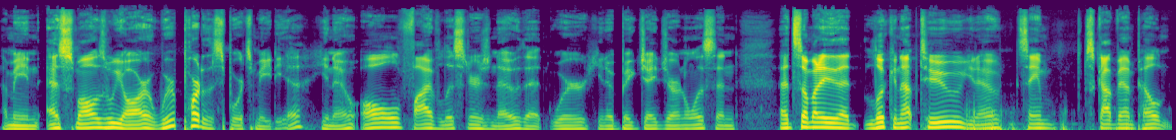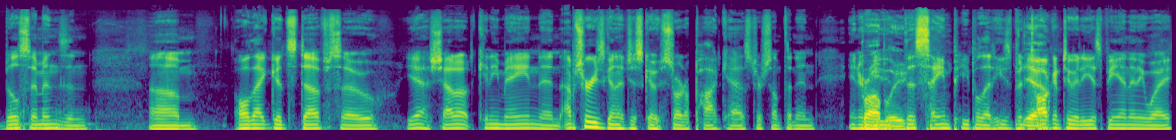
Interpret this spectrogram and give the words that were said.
I mean, as small as we are, we're part of the sports media, you know. All five listeners know that we're, you know, Big J journalists and that's somebody that looking up to, you know, same Scott Van Pelt, Bill Simmons and um all that good stuff. So yeah, shout out Kenny Mayne, and I'm sure he's gonna just go start a podcast or something and interview Probably. the same people that he's been Yeah. talking to at ESPN anyway.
